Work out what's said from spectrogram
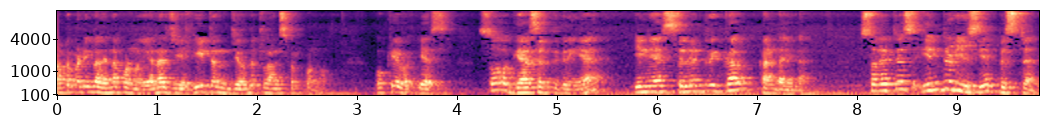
ஆட்டோமேட்டிக்கா என்ன பண்ணும்? எனர்ஜியை ஹீட் எனர்ஜியை வந்து டிரான்ஸ்ஃபர் பண்ணும். ஓகேவா எஸ் சோ கேஸ் எடுத்துக்கிறீங்க in a cylindrical container so let us introduce a piston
